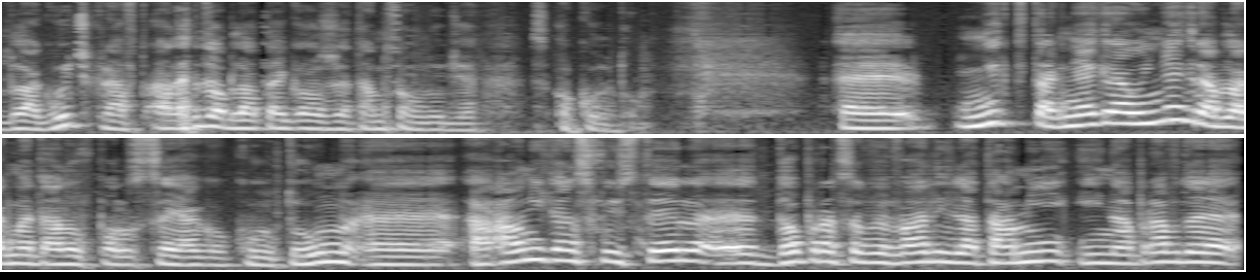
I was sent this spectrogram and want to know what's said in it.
Black Witchcraft, ale to dlatego, że tam są ludzie z okultu. E, nikt tak nie grał i nie gra black metalu w Polsce jak Okultum, e, a oni ten swój styl e, dopracowywali latami i naprawdę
